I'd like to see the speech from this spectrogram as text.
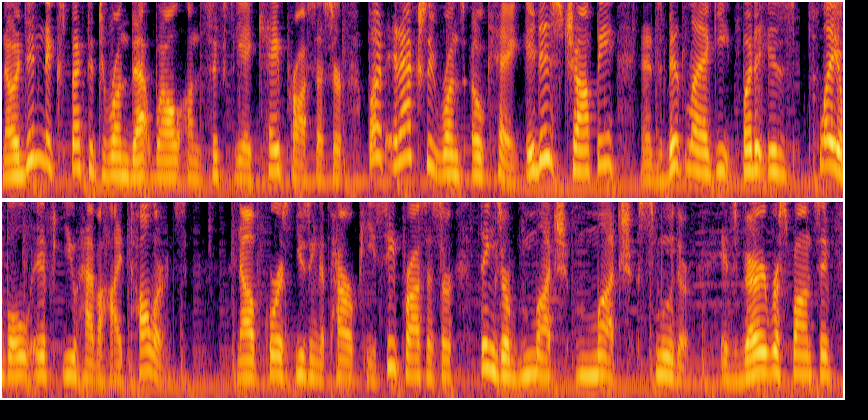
Now I didn't expect it to run that well on the 68K processor, but it actually runs okay. It is choppy and it's a bit laggy, but it is playable if you have a high tolerance. Now of course using the PowerPC processor, things are much, much smoother. It's very responsive,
